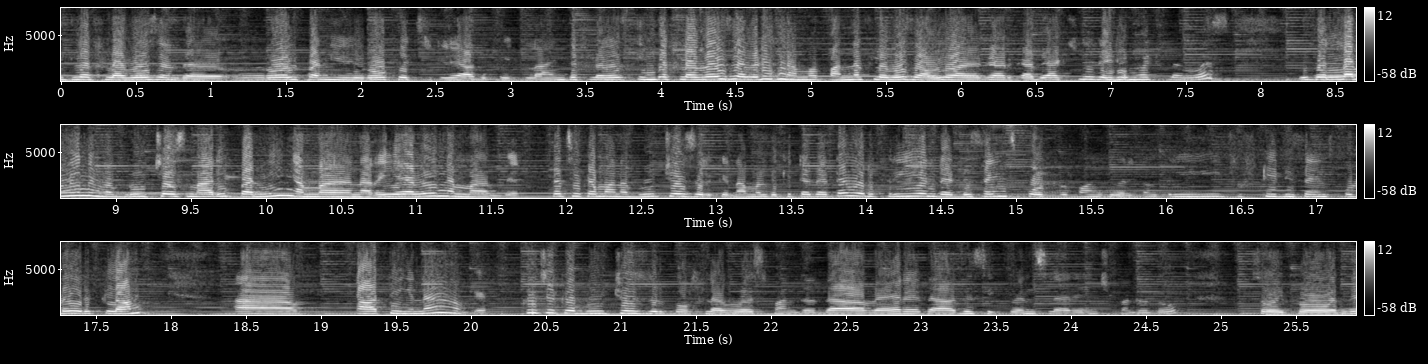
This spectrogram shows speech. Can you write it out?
இதில் ஃப்ளவர்ஸ் அந்த ரோல் பண்ணி ரோப் வச்சுருக்கலையே அதுக்கு வைக்கலாம். இந்த ஃப்ளவர்ஸ் இந்த ஃப்ளவர்ஸை விட நம்ம பண்ண ஃப்ளவர்ஸ் அவ்வளோ அழகாக இருக்காது. ஆக்சுவலி ரெடிமேட் ஃப்ளவர்ஸ் இது எல்லாமே நம்ம ப்ரூச்சர்ஸ் மாதிரி பண்ணி நம்ம நிறையவே நம்ம எக்கச்சக்கமான ப்ரூச்சர்ஸ் இருக்குது நம்மளது கிட்டத்தட்ட ஒரு த்ரீ ஹண்ட்ரட் டிசைன்ஸ் போட்டிருக்கோம் இது வரைக்கும். த்ரீ ஃபிஃப்டி டிசைன்ஸ் கூட இருக்கலாம். பார்த்தீங்கன்னா எக்கச்சக்க ப்ரூச்சர்ஸ் இருக்கும். ஃப்ளவர்ஸ் பண்ணுறதா வேறு ஏதாவது சீக்வன்ஸில் அரேஞ்ச் பண்ணுறதோ ஸோ இப்போ வந்து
